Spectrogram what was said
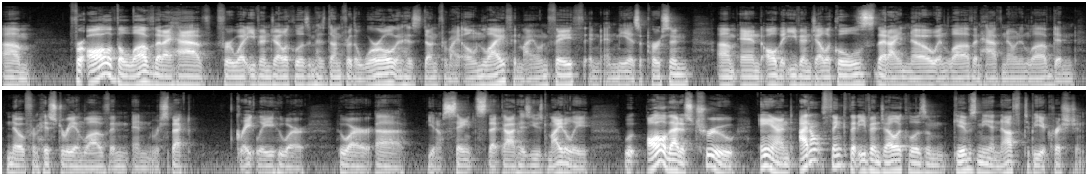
Um, for all of the love that I have for what evangelicalism has done for the world and has done for my own life and my own faith and, and me as a person, um, and all the evangelicals that I know and love and have known and loved and know from history and love and, and respect greatly, who are who are uh, you know saints that God has used mightily. All of that is true, and I don't think that evangelicalism gives me enough to be a Christian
